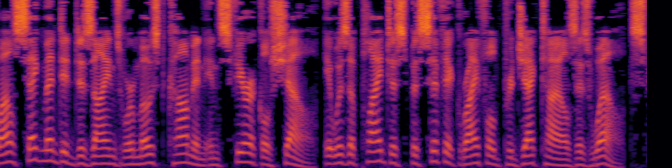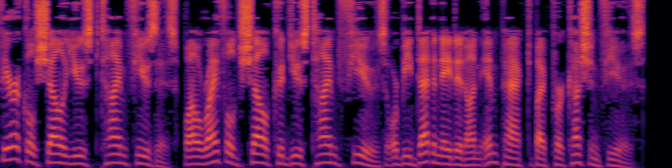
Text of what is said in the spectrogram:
While segmented designs were most common in spherical shell, it was applied to specific rifled projectiles as well. Spherical shell used time fuses, while rifled shell could use timed fuse or be detonated on impact by percussion fuse.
